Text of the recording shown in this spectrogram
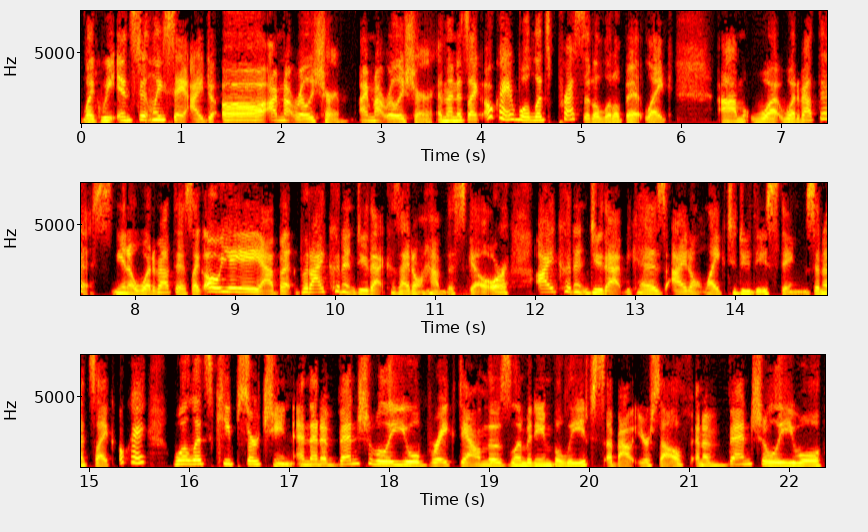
Like we instantly say, I do, oh, I'm not really sure. I'm not really sure. And then it's like, okay, well, let's press it a little bit. Like, um, what, what about this? You know, what about this? Like, oh yeah, yeah, yeah. But, but I couldn't do that because I don't have the skill or I couldn't do that because I don't like to do these things. And it's like, okay, well, let's keep searching. And then eventually you will break down those limiting beliefs about yourself and eventually you will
